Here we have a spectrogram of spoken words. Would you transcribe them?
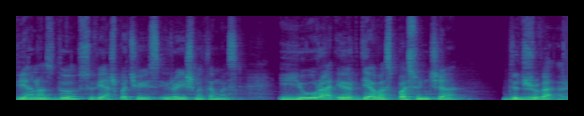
Vienas, du su viešpačiu jis yra išmetamas į jūrą ir Dievas pasiunčia didžuvę ar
